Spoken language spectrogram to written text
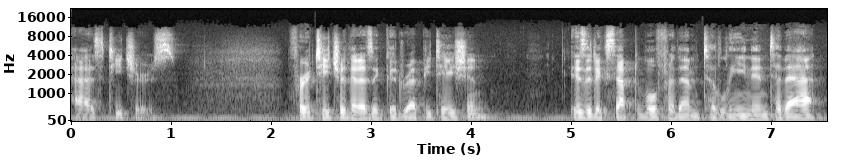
as teachers? For a teacher that has a good reputation, is it acceptable for them to lean into that,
